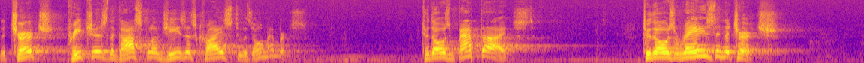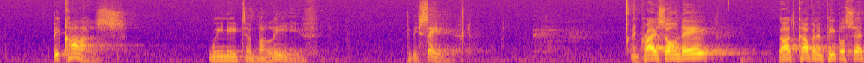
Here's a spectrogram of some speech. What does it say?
the church preaches the gospel of Jesus Christ to his own members, to those baptized, to those raised in the church, because we need to believe to be saved. In Christ's own day, God's covenant people said,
